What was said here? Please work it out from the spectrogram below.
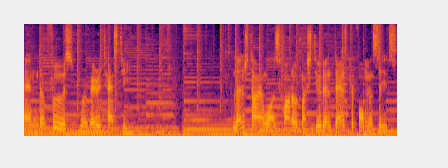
and the foods were very tasty. Lunchtime was followed by student dance performances.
